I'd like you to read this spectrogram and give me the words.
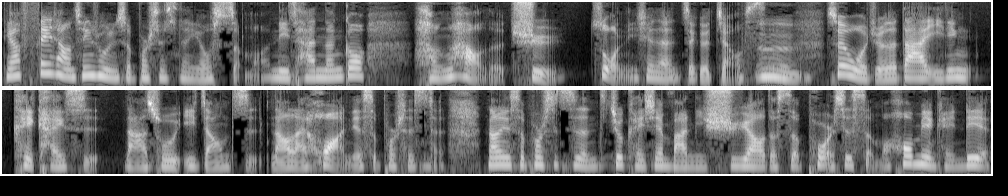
你要非常清楚你 support system 有什么，你才能够很好的去做你现在这个角色。嗯，所以我觉得大家一定可以开始拿出一张纸，然后来画你的 support system，然后你 support system 就可以先把你需要的 support 是什么，后面可以列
